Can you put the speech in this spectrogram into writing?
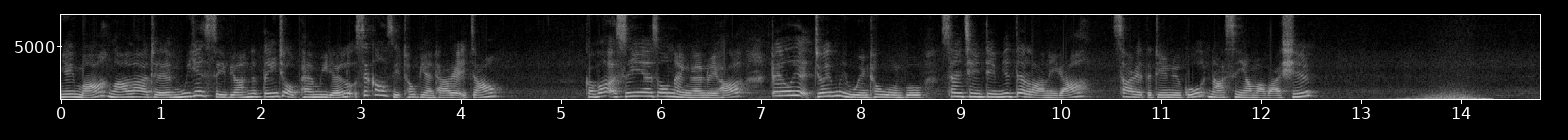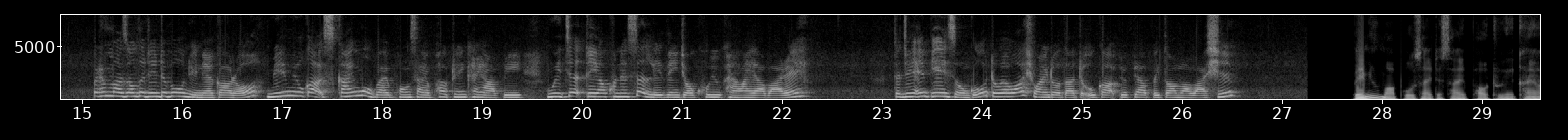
မြိတ်မှာ9လထဲမူရစ်စေပြား2သိန်းကျော်ဖမ်းမိတယ်လို့စစ်ကောင်စီထုတ်ပြန်ထားတဲ့အကြောင်းကမ္ဘာအစင်းရဲဆုံးနိုင်ငံတွေဟာတရုတ်ရဲ့ကျွေးမီဝင်ထုတ်ဝင်ဖို့စံချိန်တင်မြင့်တက်လာနေတာစတဲ့သတင်းတွေကိုနားဆင်ရမှာပါရှင်ပထမဆုံးသတင်းတစ်ပုဒ်အနေနဲ့ကတော့မင်းမျိုးက Sky Mobile ဖုန်းဆိုင်ဖောက်ထွင်းခံရပြီးငွေကျပ်184သိန်းကျော်ခိုးယူခံလိုက်ရပါတယ်။တည်င်းအပြည့်အစုံကို Dwell Watch Wine တော်သားတဦးကပြောပြပေးသွားမှာပါရှင်။ ဘေးမြို့မှာပိုးဆိုင်တစ်ဆိုင်ဖောက်ထွင်းခံရ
